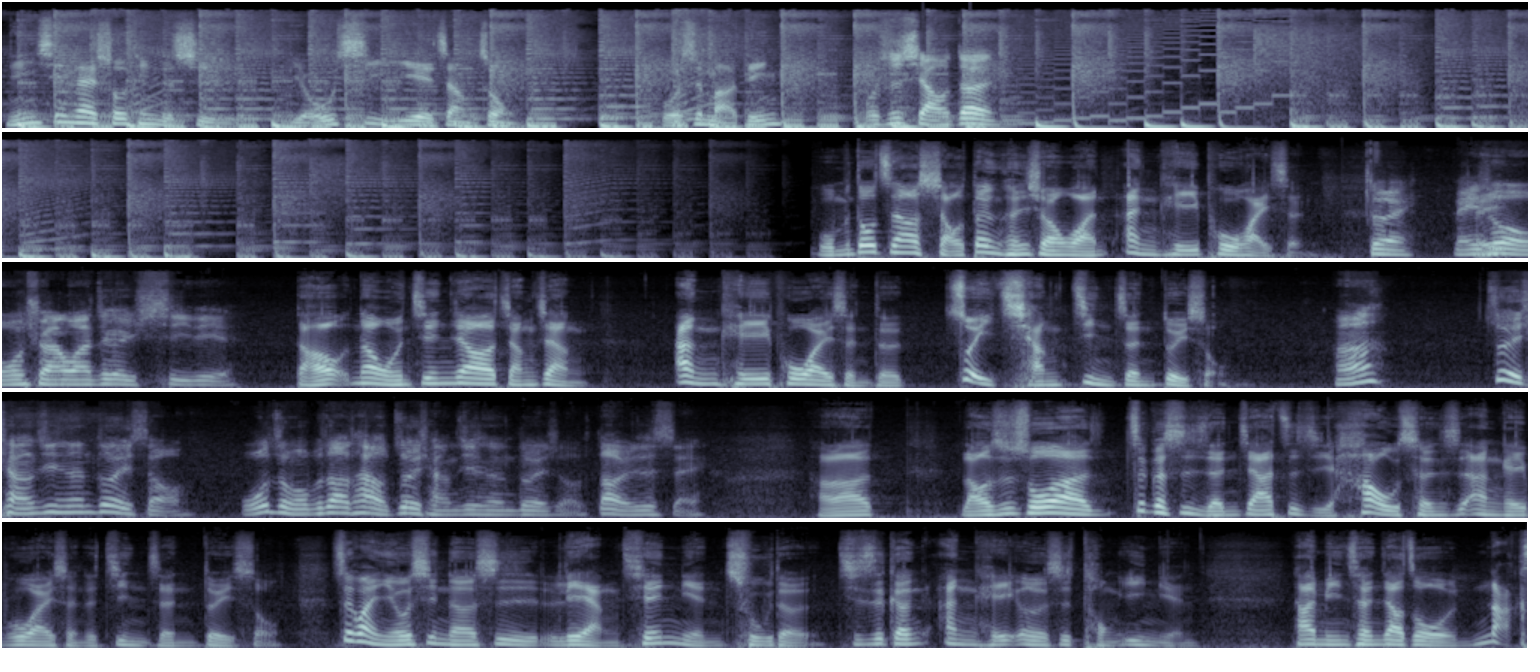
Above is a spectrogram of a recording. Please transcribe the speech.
您现在收听的是《游戏业障重》，我是马丁，我是小邓。我们都知道小邓很喜欢玩《暗黑破坏神》，对，没错，欸、我喜欢玩这个系列。好，那我们今天就要讲讲《暗黑破坏神》的最强竞争对手啊！最强竞争对手，我怎么不知道他有最强竞争对手？到底是谁？好了。老实说啊，这个是人家自己号称是《暗黑破坏神》的竞争对手。这款游戏呢是两千年出的，其实跟《暗黑二》是同一年。它名称叫做《Nox》，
